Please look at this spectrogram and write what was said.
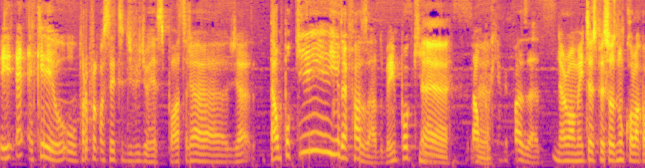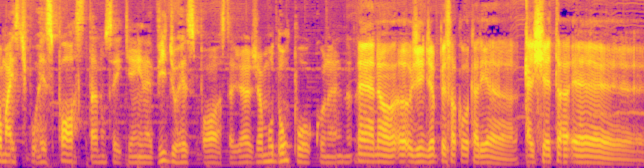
É, é, que o próprio conceito de vídeo resposta já, já tá um pouquinho defasado, bem pouquinho. É. Tá um é. pouquinho defasado. Normalmente as pessoas não colocam mais, tipo, resposta, não sei quem, né? Vídeo resposta, já, já mudou um pouco, né? É, não, hoje em dia o pessoal colocaria caixeta é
